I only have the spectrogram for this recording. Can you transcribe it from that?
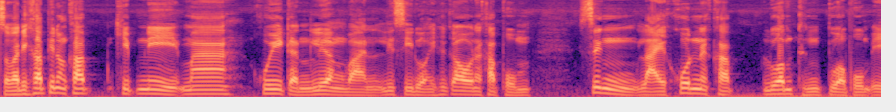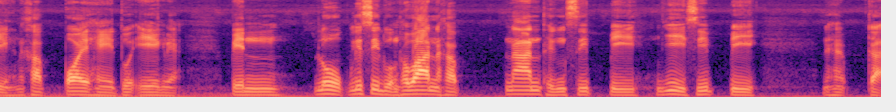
สวัสดีครับพี่น้องครับ คลิปนี้มาคุยกันเรื่องวานลิซีดวงคือเก่านะครับผมซึ่งหลายคนนะครับรวมถึงตัวผมเองนะครับปล่อยให้ตัวเองเนี่ยเป็นโรคลิซีดวงทวารนะครับนานถึง 10 ปี 20 ปีนะครับกะ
